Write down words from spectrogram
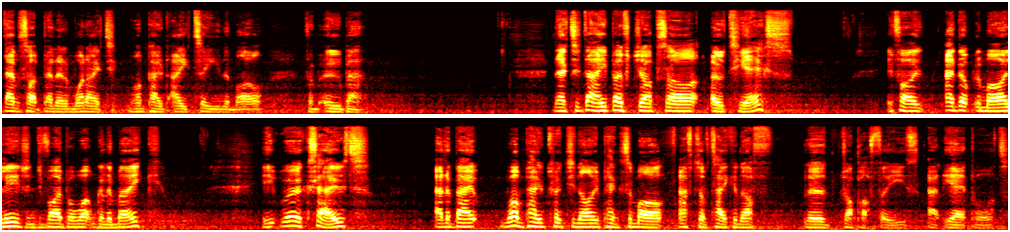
Damn sight better than £1.18 a mile from Uber. Now today both jobs are OTS. If I add up the mileage and divide by what I'm going to make, it works out at about £1.29 pence a mile after I've taken off the drop off fees at the airport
